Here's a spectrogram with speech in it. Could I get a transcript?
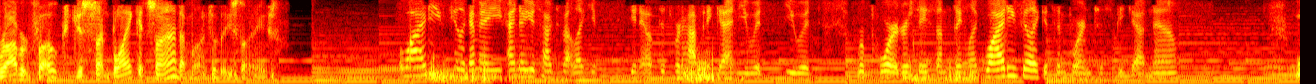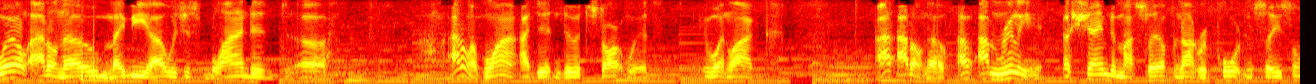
Robert Folks, just sent blanket signed a bunch of these things. Why do you feel like? I mean, I know you talked about like if you know if this were to happen again, you would you would report or say something. Like, why do you feel like it's important to speak out now? Well, I don't know. Maybe I was just blinded. Uh, I don't know why I didn't do it to start with. It wasn't like I, I don't know. I, I'm really ashamed of myself for not reporting Cecil.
